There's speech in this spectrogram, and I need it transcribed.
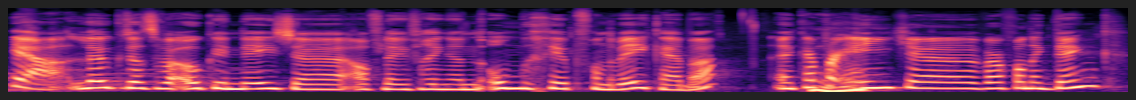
Ja, leuk dat we ook in deze aflevering een onbegrip van de week hebben. Ik heb er -hmm. eentje waarvan ik denk,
